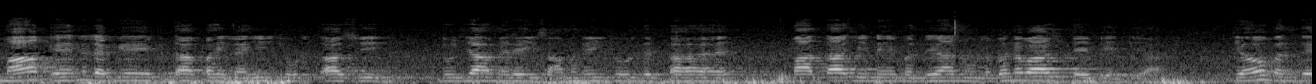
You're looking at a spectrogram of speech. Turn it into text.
ਮਾਂ ਕਹਿਣ ਲੱਗੇ, ਇੱਕ ਤਾਂ ਪਹਿਲਾਂ ਹੀ ਛੁੜਤਾ ਸੀ, ਦੂਜਾ ਮੇਰੇ ਹੀ ਸਾਹਮਣੇ ਹੀ ਛੋੜ ਦਿੱਤਾ ਹੈ। ਮਾਤਾ ਜੀ ਨੇ ਬੰਦਿਆਂ ਨੂੰ ਲੱਭਣ ਵਾਸਤੇ ਭੇਜਿਆ। ਜਿਉਂ ਬੰਦੇ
